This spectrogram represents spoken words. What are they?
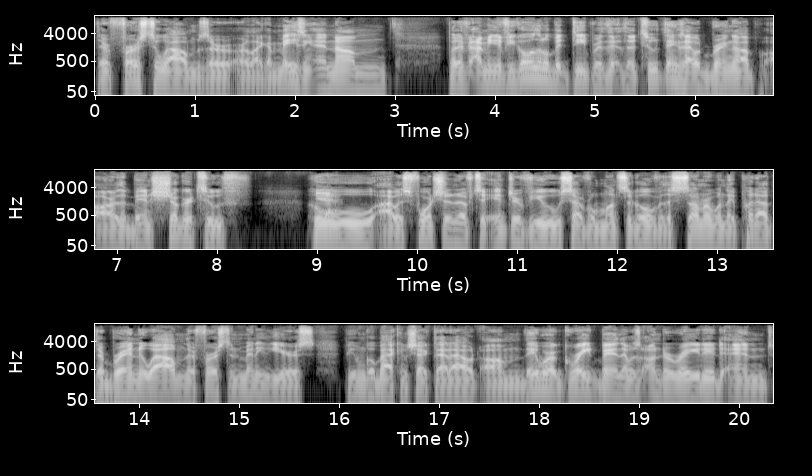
their first two albums are are like amazing and um. But if I mean, if you go a little bit deeper, the, the two things I would bring up are the band Sugartooth, who yeah. I was fortunate enough to interview several months ago over the summer when they put out their brand new album, their first in many years. People can go back and check that out. Um, they were a great band that was underrated and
